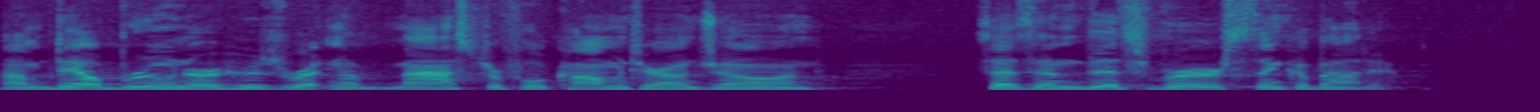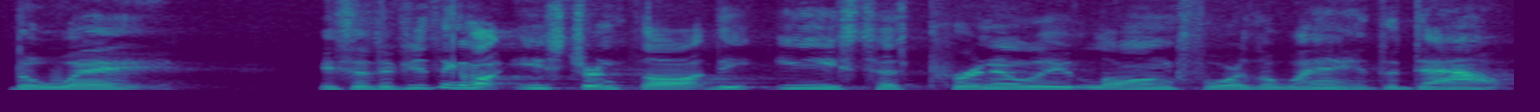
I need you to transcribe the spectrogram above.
Um, Dale Bruner, who's written a masterful commentary on John, says in this verse, think about it the way. He says, if you think about Eastern thought, the East has perennially longed for the way, the Tao.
